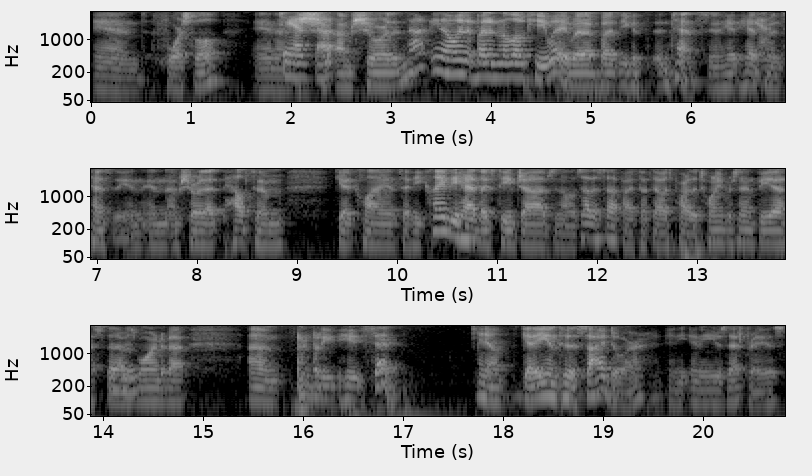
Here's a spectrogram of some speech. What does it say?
and forceful, and I'm sure. I'm sure that not you know, in, but in a low key way, but but you could intense. You know, he, he had Yeah. some intensity, and, and I'm sure that helped him get clients that he claimed he had, like Steve Jobs and all this other stuff. I thought that was part of the twenty percent BS that I was Mm-hmm. warned about. Um, but he, he said, you know, getting in through the side door, and he, and he used that phrase,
